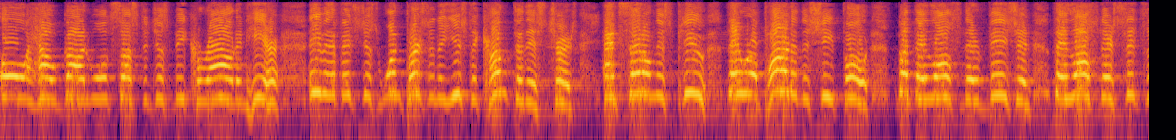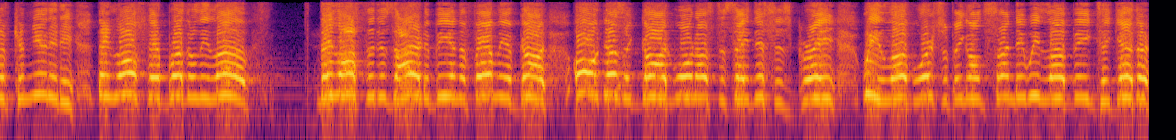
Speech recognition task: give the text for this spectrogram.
oh, how God wants us to just be corralled in here. Even if it's just one person that used to come to this church and sit on this pew, they were a part of the sheepfold, but they lost their vision vision. They lost their sense of community. They lost their brotherly love. They lost the desire to be in the family of God. Oh, doesn't God want us to say, this is great? We love worshiping on Sunday. We love being together.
